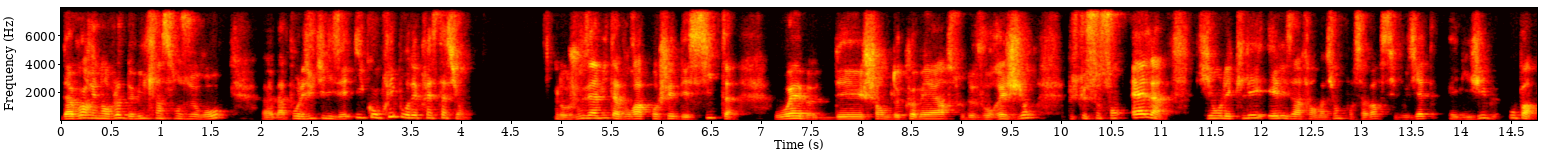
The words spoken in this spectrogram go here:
d'avoir une enveloppe de 1 500 euros euh, bah, pour les utiliser, y compris pour des prestations. Donc, je vous invite à vous rapprocher des sites web des chambres de commerce ou de vos régions, puisque ce sont elles qui ont les clés et les informations pour savoir si vous y êtes éligible ou pas.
